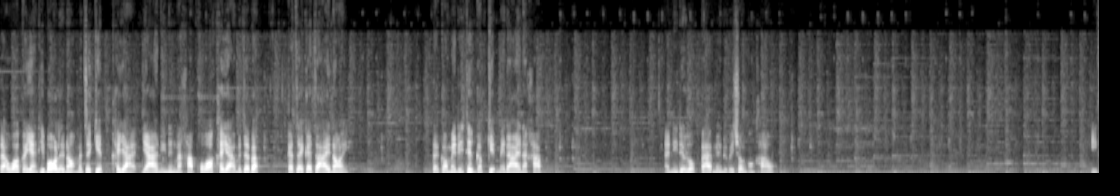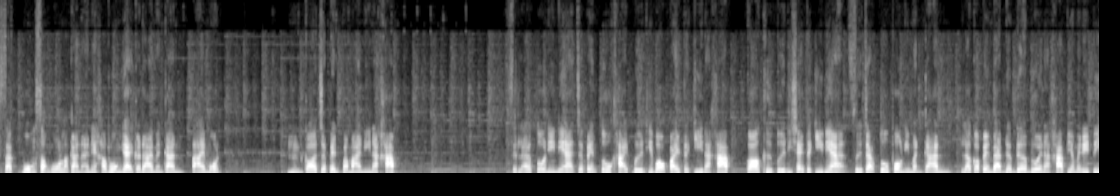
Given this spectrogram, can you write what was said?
แต่ว่าก็อย่างที่บอกเลยเนาะมันจะเก็บขยะยากนิดนึงนะครับ เพราะว่าขยะมันจะแบบกระจายกระจายหน่อย แต่ก็ไม่ได้ถึงกับเก็บไม่ได้นะครับ อันนี้เดี๋ยวหลบแป๊บหนึ่งเดี๋ยวไปชนของเขาอีกสักวงสองวงแล้วกันอันนี้ครับวงใหญ่ก็ได้เหมือนกันตายหมด อืมก็จะเป็นประมาณนี้นะครับ เสร็จแล้วตัวนี้เนี่ยจะเป็นตู้ขายปืนที่บอกไปตะกี้นะครับ ก็คือปืนที่ใช้ตะกี้เนี่ยซื้อจากตู้พวกนี้เหมือนกัน แล้วก็เป็นแบบเดิมๆด้วยนะครับ ยังไม่ได้ตี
